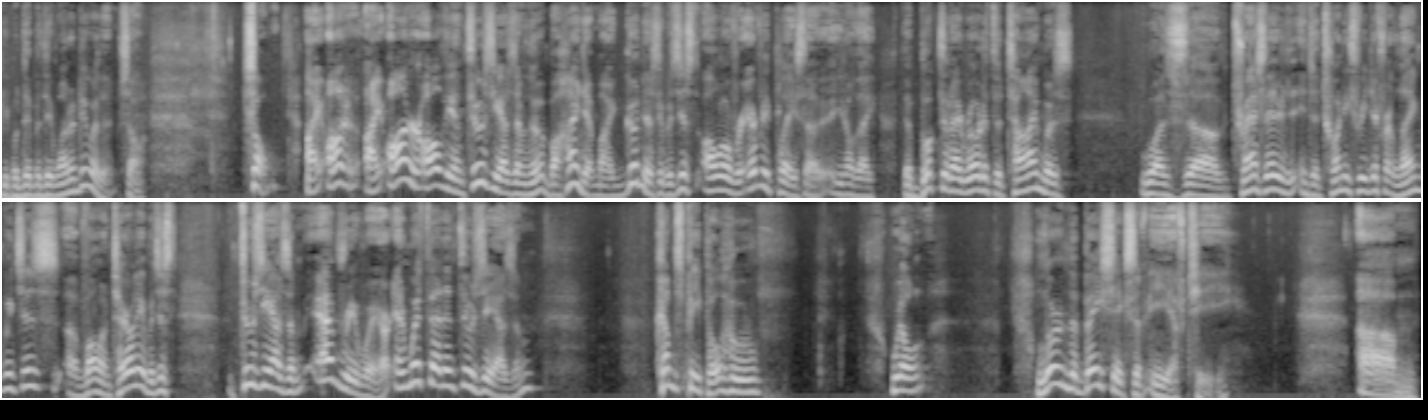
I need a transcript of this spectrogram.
people did what they want to do with it. So, so I honor I honor all the enthusiasm behind it. My goodness, it was just all over every place. Uh, you know, the the book that I wrote at the time was was uh, translated into 23 different languages uh, voluntarily. It was just enthusiasm everywhere, and with that enthusiasm comes people who will learn the basics of EFT um,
